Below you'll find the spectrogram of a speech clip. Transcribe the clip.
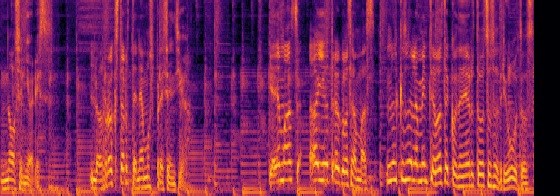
No, señores. Los rockstar tenemos presencia. Y además hay otra cosa más. No es que solamente basta con tener todos estos atributos,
